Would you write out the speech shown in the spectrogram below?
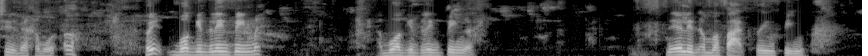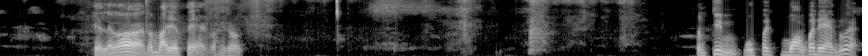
ชื่อแม่ขโมยเออเฮ้ย บัวกินตะลิงปิงไหมบัวกินตะลิงปิงอะนี่เอลินเอามาฝากตะลิงปิง เห็นแล้วก็น้ำลายจะแตกเหรอให้น้องน้ำจิ้มโอ้ไปบองปลาแดงด้วย อื้อหือ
